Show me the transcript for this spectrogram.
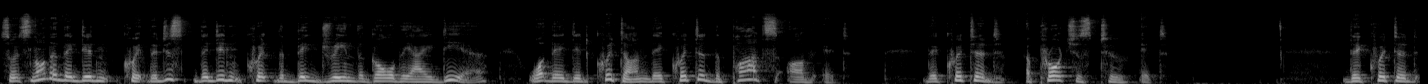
So it's not that they didn't quit, they just they didn't quit the big dream, the goal, the idea. What they did quit on, they quitted the parts of it. They quitted approaches to it. They quitted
